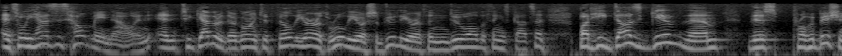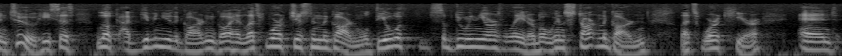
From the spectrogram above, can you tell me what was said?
and so he has his helpmate now, and, and together they're going to fill the earth, rule the earth, subdue the earth, and do all the things God said. But he does give them this prohibition too. He says, Look, I've given you the garden. Go ahead. Let's work just in the garden. We'll deal with subduing the earth later, but we're going to start in the garden. Let's work here. And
